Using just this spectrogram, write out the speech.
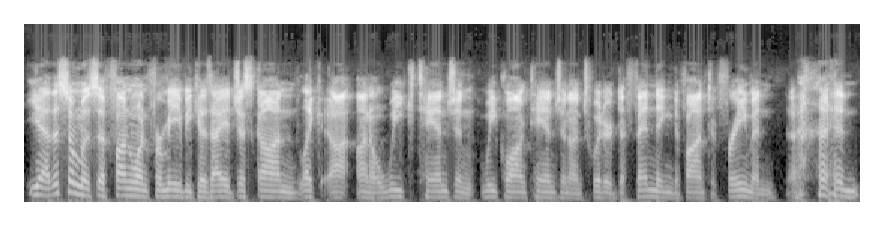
Yeah, this one was a fun one for me because I had just gone like uh, on a week tangent, week long tangent on Twitter defending Devonta Freeman, and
